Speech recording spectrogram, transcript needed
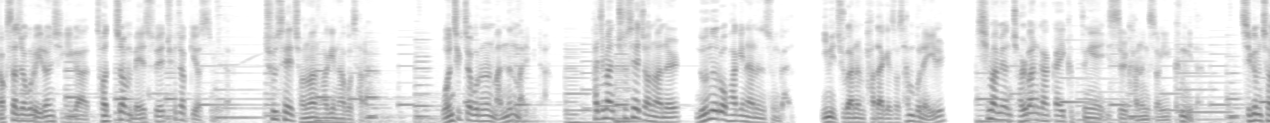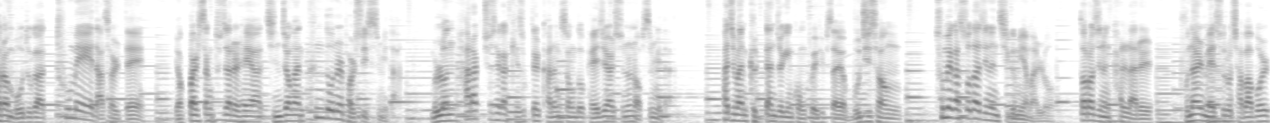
역사적으로 이런 시기가 저점 매수의 최적기였습니다. 추세 전환 확인하고 살아. 원칙적으로는 맞는 말입니다. 하지만 추세 전환을 눈으로 확인하는 순간 이미 주가는 바닥에서 3분의 1, 심하면 절반 가까이 급등해 있을 가능성이 큽니다. 지금처럼 모두가 투매에 나설 때 역발상 투자를 해야 진정한 큰 돈을 벌 수 있습니다. 물론 하락 추세가 계속될 가능성도 배제할 수는 없습니다. 하지만 극단적인 공포에 휩싸여 무지성, 투매가 쏟아지는 지금이야말로 떨어지는 칼날을 분할 매수로 잡아볼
